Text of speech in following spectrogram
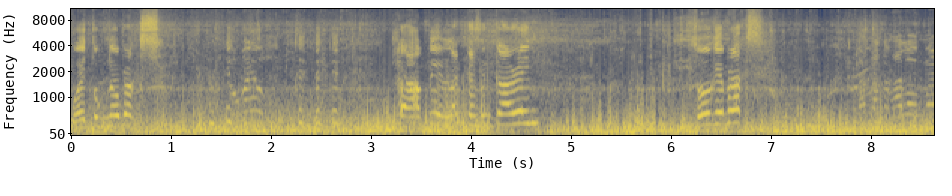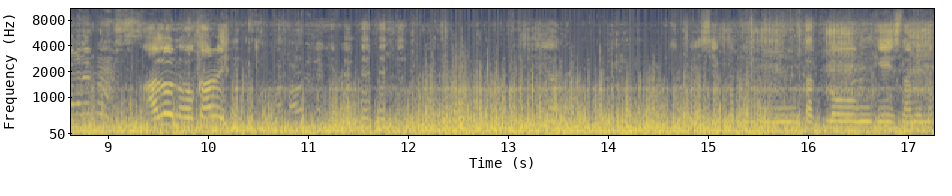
Why tugnaw, Brax? Grabe, ang lakas ng current. So, okay, Brax? Alon o current? Ayan. Isip na pong tatlong case namin, no?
